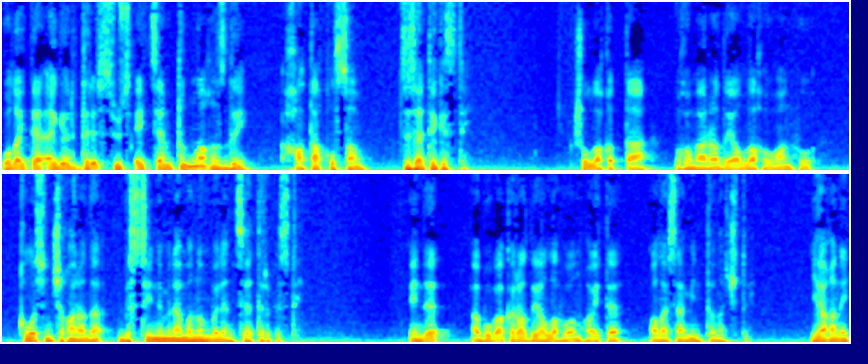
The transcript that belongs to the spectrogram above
Ул әйтә, Әгәр дөрес сүз әйтсәм, тыңлагыз, ди, хата кылсам, төзәтегез, ди. Шул вакытта Гомәр радый Аллаһу ганһу кылычын чыгара да, Без сине менә моның белән төзәтербез, ди. Инде Әбу Бәкер радыяллаһу анһу әйтә, Алайса мин тыныч, ди. Ягъни,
